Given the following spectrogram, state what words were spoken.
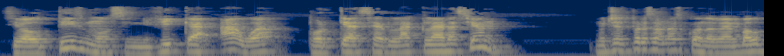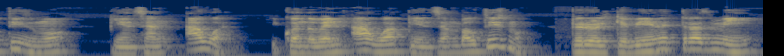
Si bautismo significa agua, ¿por qué hacer la aclaración? Muchas personas cuando ven bautismo piensan agua, y cuando ven agua piensan bautismo. Pero el que viene tras mí,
